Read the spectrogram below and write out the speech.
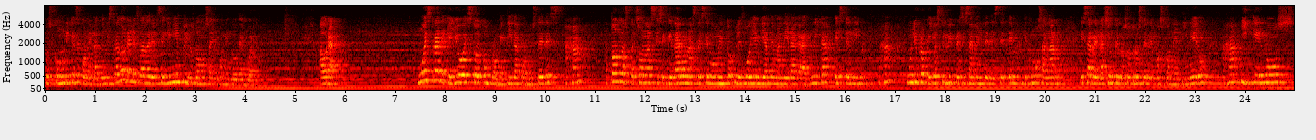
pues comuníquense con el administrador, él les va a dar el seguimiento y nos vamos a ir poniendo de acuerdo. Ahora, muestra de que yo estoy comprometida con ustedes, A todas las personas que se quedaron hasta este momento les voy a enviar de manera gratuita este libro, un libro que yo escribí precisamente de este tema, de cómo sanar esa relación que nosotros tenemos con el dinero, y que nos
